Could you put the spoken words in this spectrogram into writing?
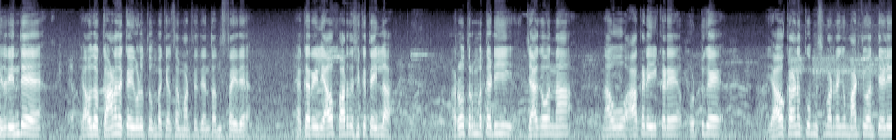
ಇದ್ರ ಹಿಂದೆ ಯಾವುದೋ ಕಾಣದ ಕೈಗಳು ತುಂಬ ಕೆಲಸ ಮಾಡ್ತಿದೆ ಅಂತ ಅನಿಸ್ತಾ ಇದೆ. ಯಾಕಂದರೆ ಇಲ್ಲಿ ಯಾವ ಪಾರದರ್ಶಕತೆ ಇಲ್ಲ. ಅರವತ್ತೊಂಬತ್ತು ಅಡಿ ಜಾಗವನ್ನು ನಾವು ಆ ಕಡೆ ಈ ಕಡೆ ಒಟ್ಟಿಗೆ ಯಾವ ಕಾರಣಕ್ಕೂ ಮಿಸ್ ಮಾಡ್ದಂಗೆ ಮಾಡ್ತೀವಿ ಅಂತೇಳಿ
